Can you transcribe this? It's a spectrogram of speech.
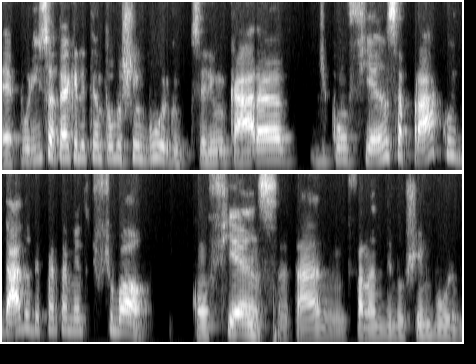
É por isso até que ele tentou Luxemburgo, que seria um cara de confiança para cuidar do departamento de futebol. Confiança, tá? Falando de Luxemburgo.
